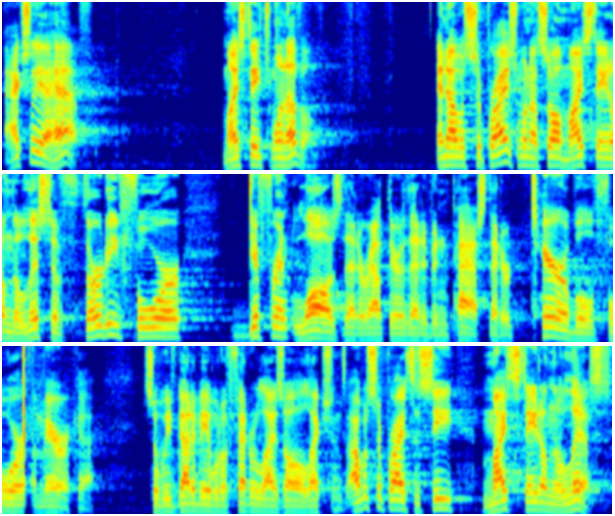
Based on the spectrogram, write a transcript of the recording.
actually, I have. My state's one of them. And I was surprised when I saw my state on the list of 34 different laws that are out there that have been passed that are terrible for America. So we've got to be able to federalize all elections. I was surprised to see my state on the list.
